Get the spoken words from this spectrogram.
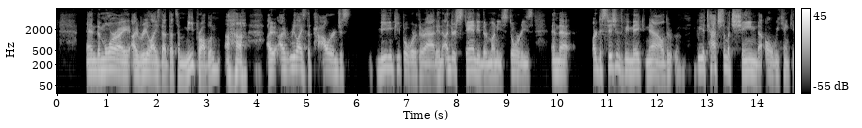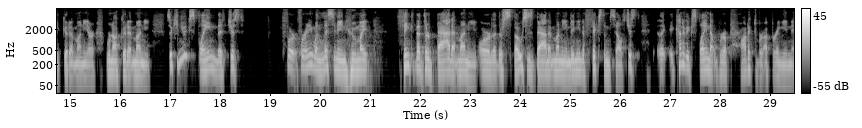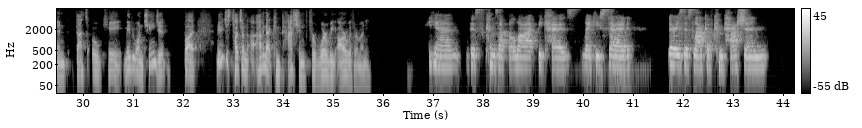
And the more I I realized that that's a me problem, uh, I I realized the power and just meeting people where they're at and understanding their money stories, and that our decisions we make now we attach so much shame that oh we can't get good at money or we're not good at money so can you explain that just for for anyone listening who might think that they're bad at money or that their spouse is bad at money and they need to fix themselves just like kind of explain that we're a product of our upbringing and that's okay maybe we want to change it but maybe just touch on uh, having that compassion for where we are with our money. Yeah, this comes up a lot because, like you said, there is this lack of compassion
